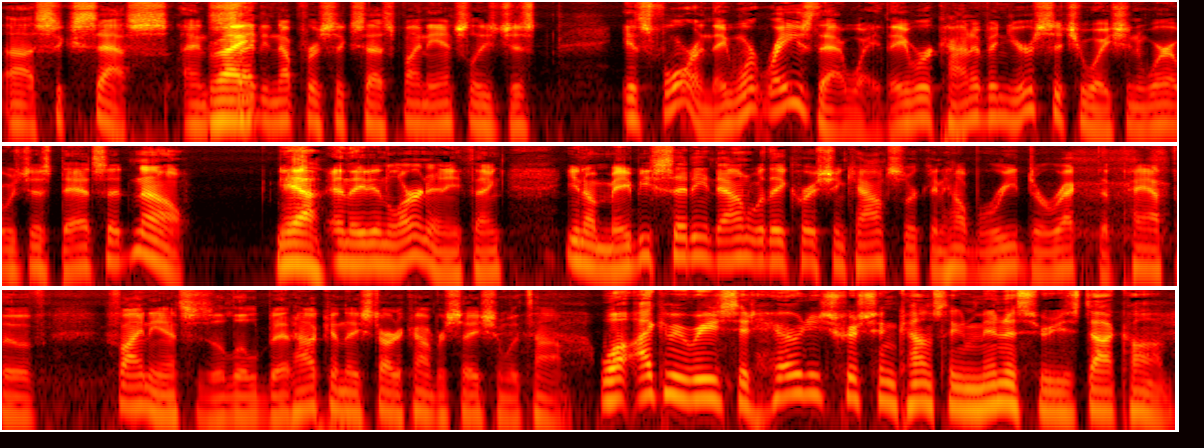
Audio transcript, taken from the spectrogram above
uh, success and right. setting up for success financially is just it's foreign. They weren't raised that way. They were kind of in your situation where it was just dad said no yeah. And they didn't learn anything. You know, maybe sitting down with a Christian counselor can help redirect the path of finances a little bit. How can they start a conversation with Tom? Well, I can be reached at heritagechristiancounselingministries.com.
